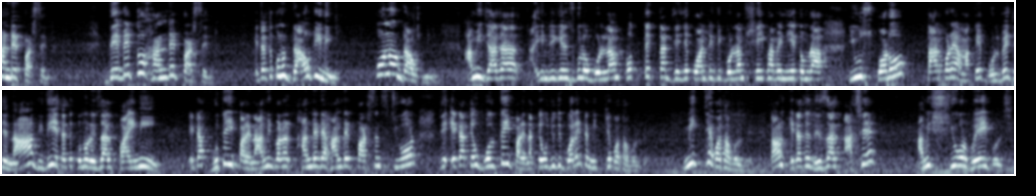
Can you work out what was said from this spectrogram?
হান্ড্রেড পার্সেন্ট দেবে তো হান্ড্রেড পার্সেন্ট এটাতে কোনো ডাউটই নেই। কোনো ডাউট নেই। আমি যা যা ইনগ্রিডিয়েন্টসগুলো বললাম প্রত্যেকটার যে যে কোয়ান্টিটি বললাম সেইভাবে নিয়ে তোমরা ইউজ করো। তারপরে আমাকে বলবে যে না দিদি এটাতে কোনো রেজাল্ট পাইনি। এটা হতেই পারে না। আমি হান্ড্রেডে হান্ড্রেড পার্সেন্ট শিওর যে এটা কেউ বলতেই পারে না। কেউ যদি বলে এটা মিথ্যে কথা বলবে। মিথ্যে কথা বলবে। কারণ এটাতে রেজাল্ট আছে আমি শিওর হয়েই বলছি।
